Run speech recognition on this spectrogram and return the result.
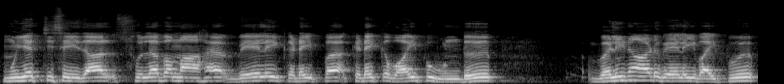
முயற்சி செய்தால் சுலபமாக வேலை கிடைப்ப கிடைக்க வாய்ப்பு உண்டு. வெளிநாடு வேலை வாய்ப்பு.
